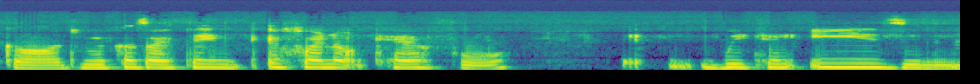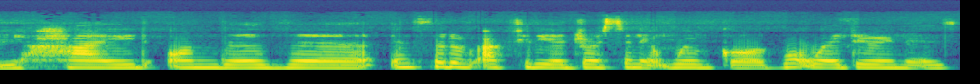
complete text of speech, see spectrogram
God, because I think if we're not careful, we can easily hide under the instead of actually addressing it with God. What we're doing is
